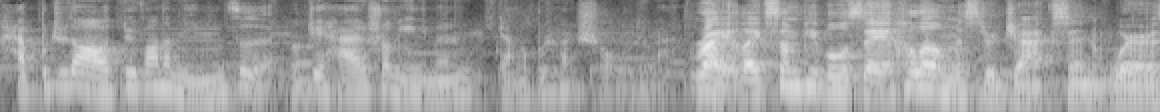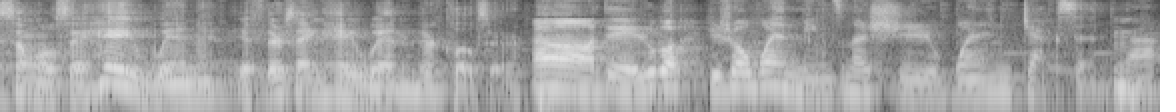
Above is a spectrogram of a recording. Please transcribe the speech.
还不知道对方的名字，这还说明你们两个不是很熟，对吧？Right, like some people will say, hello, Mr. Jackson, whereas someone will say, hey, Win. If they're saying, hey, Win, they're closer. 嗯，对，如果比如说 Win 名字呢是 Wen Jackson，对吧？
